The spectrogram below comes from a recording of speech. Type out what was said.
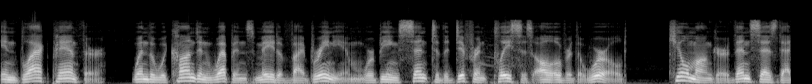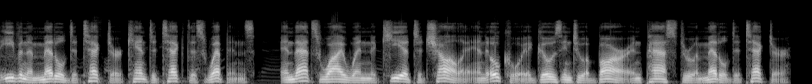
In Black Panther, when the Wakandan weapons made of vibranium were being sent to the different places all over the world, Killmonger then says that even a metal detector can't detect this weapons, and that's why when Nakia T'Challa and Okoye goes into a bar and pass through a metal detector,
